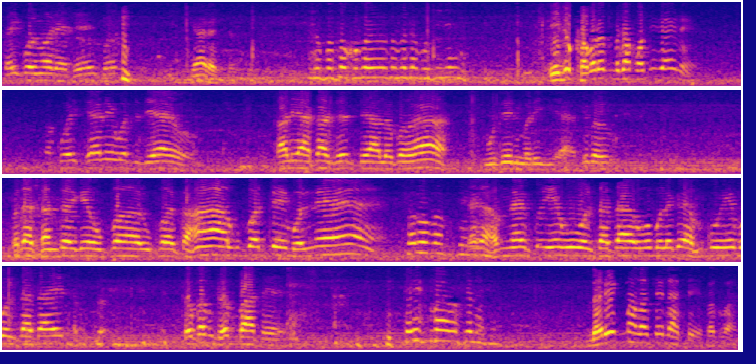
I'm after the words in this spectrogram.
કઈ કોલમાં રહે છે? બસ. ક્યાં રહે છે? એનો પતો ખબર હોય તો બધા પહોંચી જાય ને એ જો ખબર હોત બધા પહોંચી જાય ને કોઈ છે નહીં વચ્ચે જે આવ્યો ખાલી આકાશ જ છે આ લોકો હા મુજે જ મરી ગયા શું કહ્યું બધા સંતો કે ઉપર ઉપર કહા ઉપર તે બોલને સર્વમાં अरे हमने ये वो बोलता था वो बोले कि हमको ये बोलता था ये सब ठोकम ठोक बात है દરેક માં વસેલા છે દરેક માં વસેલા છે ભગવાન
